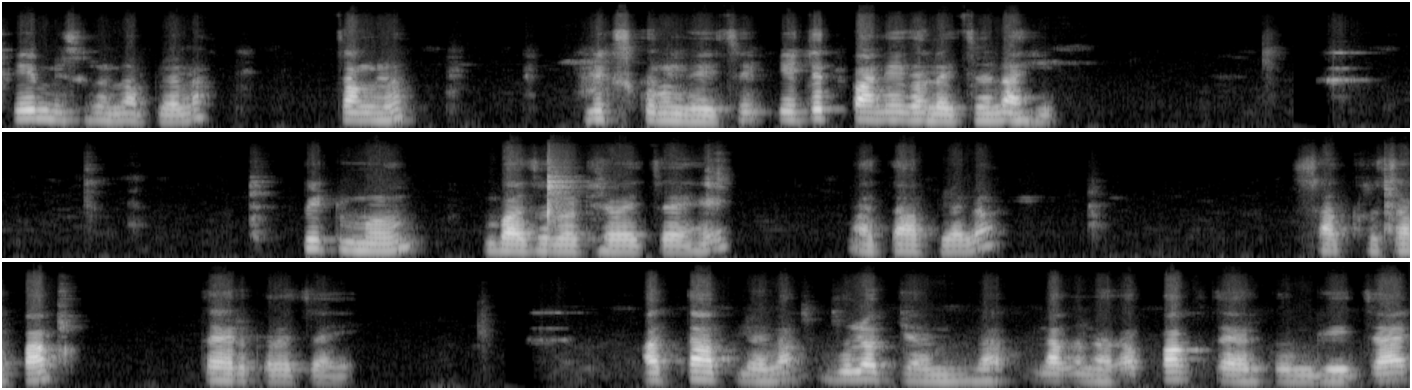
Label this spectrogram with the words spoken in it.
हे मिश्रण आपल्याला चांगलं मिक्स करून घ्यायचं याच्यात पाणी घालायचं नाही. पीठ मळून बाजूला ठेवायचं आहे. आता आपल्याला साखरेचा पाक तयार करायचा आहे. आता आपल्याला गुलाबजामुनला लागणारा पाक तयार करून घ्यायचा आहे.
